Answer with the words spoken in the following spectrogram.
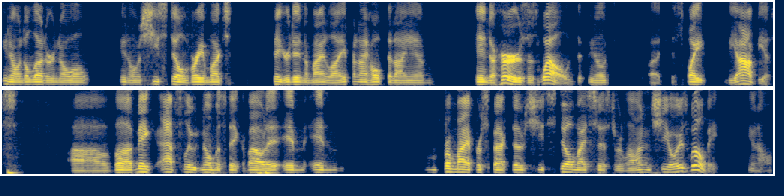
you know, to let her know, you know, she's still very much figured into my life, and I hope that I am into hers as well, you know, uh, despite the obvious. Uh, but make absolute no mistake about it. In, in from my perspective, she's still my sister-in-law, and she always will be. You know,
